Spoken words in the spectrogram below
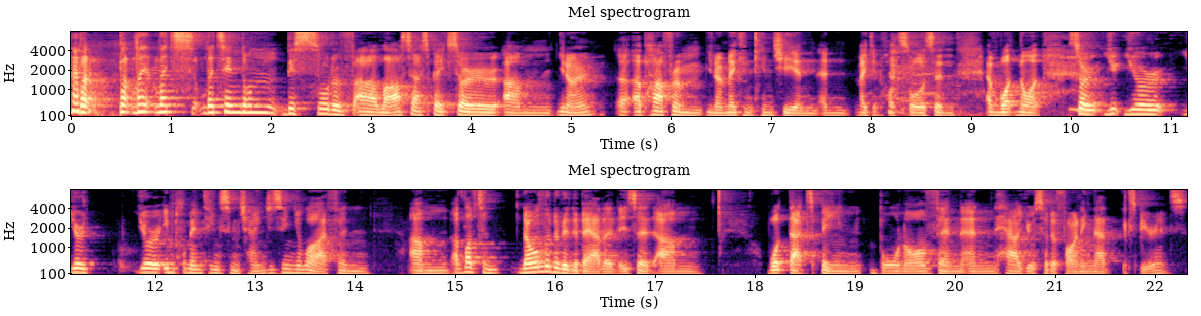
But but let, let's, let's end on this sort of uh, last aspect. So um, you know, apart from you know making kimchi and, and making hot sauce and and whatnot, so you, you're you're you're implementing some changes in your life, and um, I'd love to know a little bit about it. Is it um, what that's been born of, and and how you're sort of finding that experience?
